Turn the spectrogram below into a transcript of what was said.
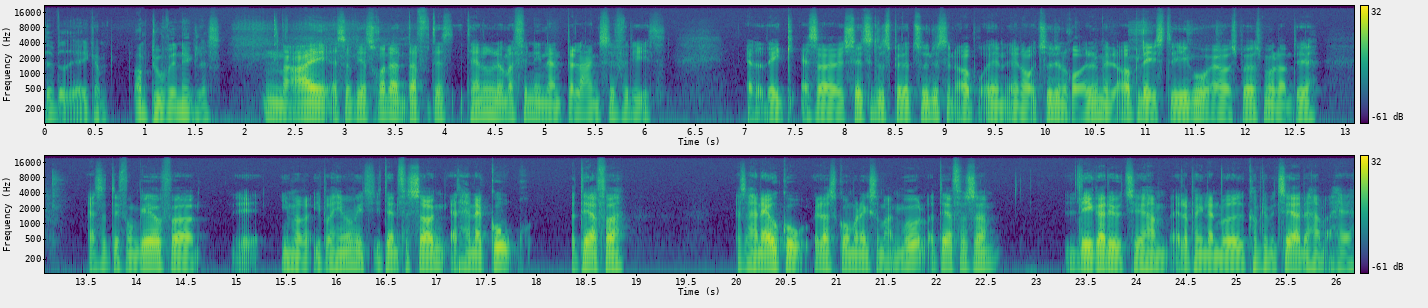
Det ved jeg ikke, om, om du vil, Niklas. Nej, altså jeg tror, der, der, der, det handler om at finde en eller anden balance, fordi jeg ved det ikke, altså selvtillid spiller tydeligt en, op, en, en, tydeligt en rolle, men et oplæst ego er jo et spørgsmål om det. Altså det fungerer jo for øh, Ibrahimovic i den fasong, at han er god, og derfor, altså han er jo god, ellers scorer man ikke så mange mål, og derfor så ligger det jo til ham, eller på en eller anden måde komplementerer det ham at have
